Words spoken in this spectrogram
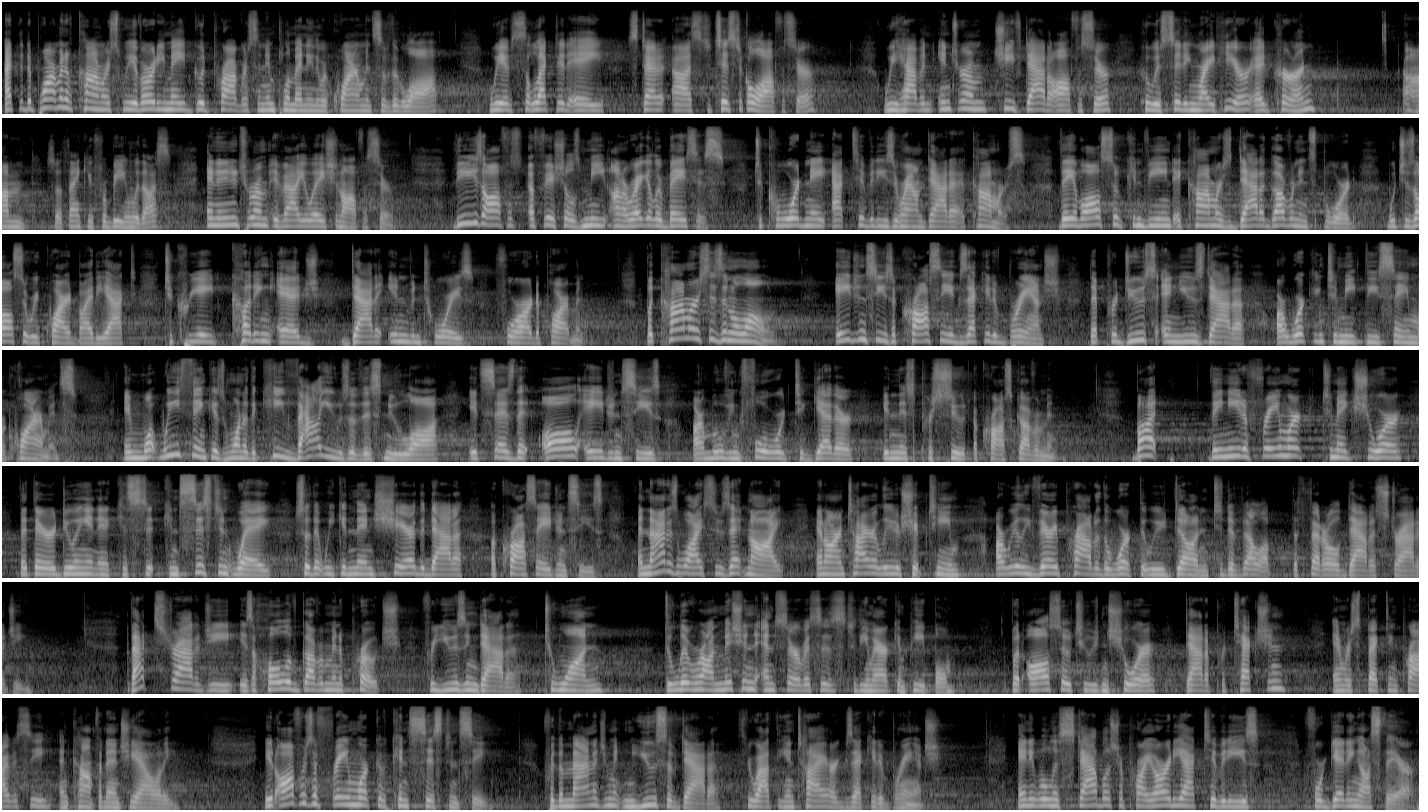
At the Department of Commerce, we have already made good progress in implementing the requirements of the law. We have selected a stat, uh, statistical officer we have an interim chief data officer who is sitting right here, Ed Kern. Um, so thank you for being with us. And an interim evaluation officer. These office officials meet on a regular basis to coordinate activities around data at Commerce. They have also convened a Commerce Data Governance Board, which is also required by the Act, to create cutting edge data inventories for our department. But Commerce isn't alone agencies across the executive branch that produce and use data are working to meet these same requirements. And what we think is one of the key values of this new law, it says that all agencies are moving forward together in this pursuit across government. But they need a framework to make sure that they're doing it in a consi- consistent way so that we can then share the data across agencies. And that is why Suzette and I and our entire leadership team are really very proud of the work that we've done to develop the federal data strategy. That strategy is a whole of government approach for using data to one, deliver on mission and services to the American people, but also to ensure data protection and respecting privacy and confidentiality. It offers a framework of consistency for the management and use of data throughout the entire executive branch. And it will establish a priority activities for getting us there.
